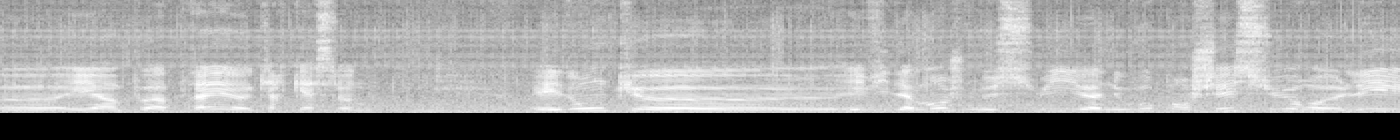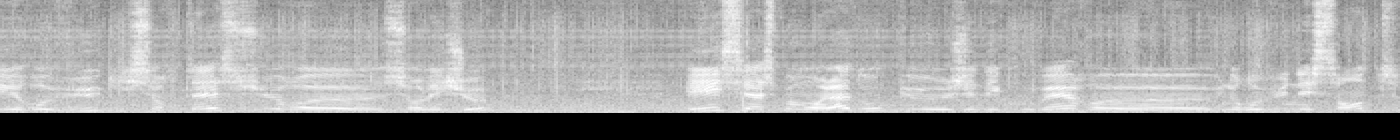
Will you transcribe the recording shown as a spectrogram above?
euh, et un peu après euh, Carcassonne. Et donc euh, évidemment je me suis à nouveau penché sur euh, les revues qui sortaient sur, euh, sur les jeux. Et c'est à ce moment-là que j'ai découvert une revue naissante,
